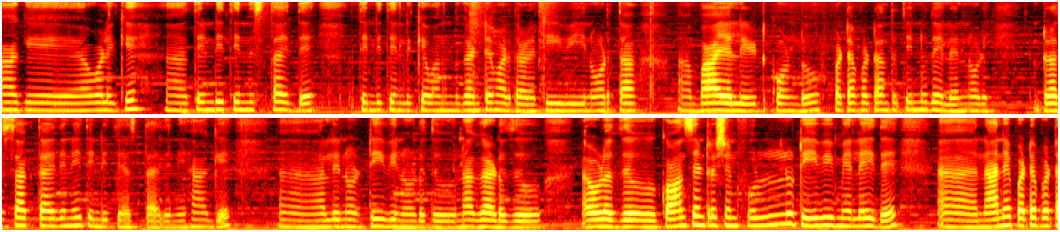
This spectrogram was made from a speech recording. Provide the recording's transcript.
ಹಾಗೆ ಅವಳಿಗೆ ತಿಂಡಿ ತಿನ್ನಿಸ್ತಾ ಇದ್ದೆ. ತಿಂಡಿ ತಿನ್ನಲಿಕ್ಕೆ ಒಂದು ಗಂಟೆ ಮಾಡ್ತಾಳೆ ಟಿ ವಿ ನೋಡ್ತಾ ಬಾಯಲ್ಲಿ ಇಟ್ಕೊಂಡು ಪಟ ಪಟ ಅಂತ ತಿನ್ನೋದೇ ಇಲ್ಲ. ನೋಡಿ, ಡ್ರೆಸ್ ಹಾಕ್ತಾ ಇದ್ದೀನಿ, ತಿಂಡಿ ತಿನ್ನಿಸ್ತಾ ಇದ್ದೀನಿ. ಹಾಗೆ ಅಲ್ಲಿ ನೋಡಿ ಟಿ ವಿ ನೋಡೋದು, ನಗಾಡೋದು, ಅವಳದ್ದು ಕಾನ್ಸಂಟ್ರೇಷನ್ ಫುಲ್ಲು ಟಿ ವಿ ಮೇಲೆ ಇದೆ. ನಾನೇ ಪಟ ಪಟ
